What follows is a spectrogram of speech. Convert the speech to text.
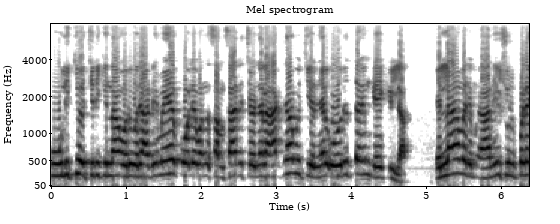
കൂലിക്ക് വെച്ചിരിക്കുന്ന ഒരു ഒരു അടിമയെ പോലെ വന്ന് സംസാരിച്ചു കഴിഞ്ഞാൽ ആജ്ഞാപിച്ചു കഴിഞ്ഞാൽ ഒരുത്തനും കേൾക്കില്ല എല്ലാവരും അനീഷ് ഉൾപ്പെടെ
